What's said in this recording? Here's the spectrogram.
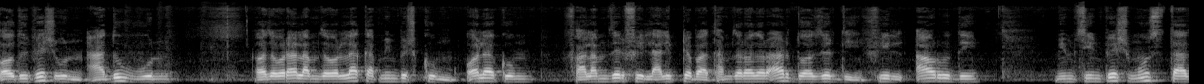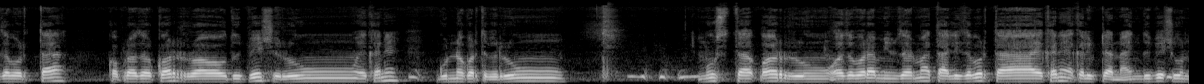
অদুই পেশ উন, আদু উন। অজবরা লামজাওয়াল্লা কাপমিম পেশ কুম অলা কুম। ফালামজের ফিল আলিপটা বা থামজার অদর আর দোয়াজের দি ফিল আর দি মিমসিন পেশ মুস তাজাবর তা কপরাদর কর র দুই পেশ রু এখানে গুণ্য করতে হবে, রু। মুস্তাকর রু অজবরা মিমজার মা তালি জবর তা, এখানে একালিপটান আইন দুই পেশ উন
